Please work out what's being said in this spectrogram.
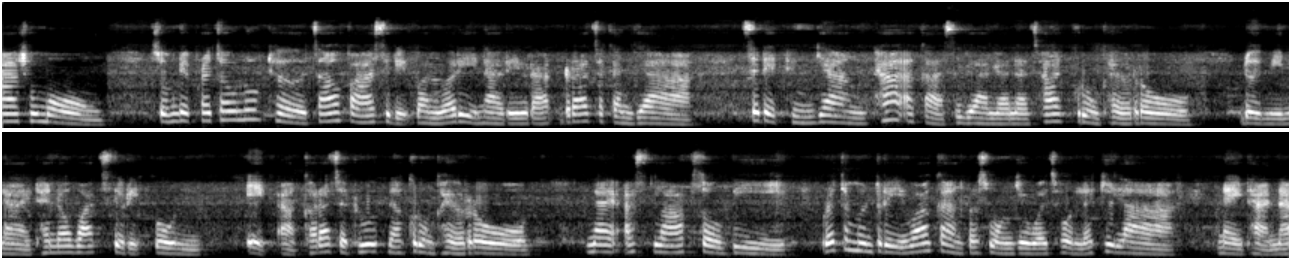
5 ชั่วโมง สมเด็จพระเจ้าลูกเธอเจ้าฟ้าสิริวัณวรีนารีรัตนราชกัญญา เสด็จถึงยังท่าอากาศยานนานาชาติกรุงไคโร โดยมีนายธนวัฒน์สิริกุล เอกอัครราชทูตณกรุงไคโรนายอัสลาฟโซบี รัฐมนตรีว่าการกระทรวงเยาวชนและกีฬา ในฐานะ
